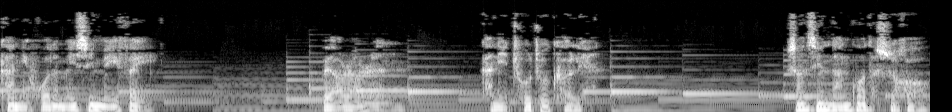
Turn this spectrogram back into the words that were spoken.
看你活得没心没肺，不要让人看你楚楚可怜。伤心难过的时候，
